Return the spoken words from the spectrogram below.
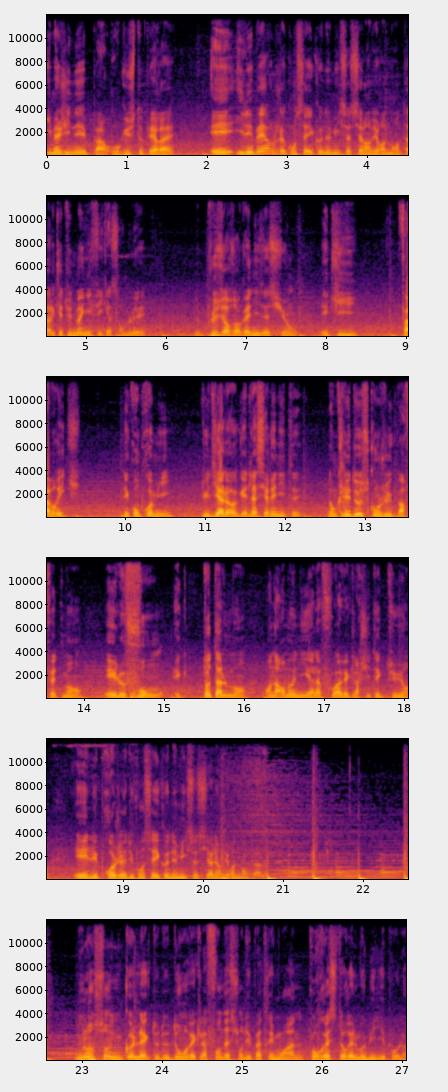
imaginé par Auguste Perret, et il héberge le Conseil économique, social et environnemental, qui est une magnifique assemblée de plusieurs organisations et qui fabrique des compromis, du dialogue et de la sérénité. Donc les deux se conjuguent parfaitement et le fond est totalement en harmonie à la fois avec l'architecture et les projets du Conseil économique, social et environnemental. Nous lançons une collecte de dons avec la Fondation du patrimoine pour restaurer le mobilier Paulin.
